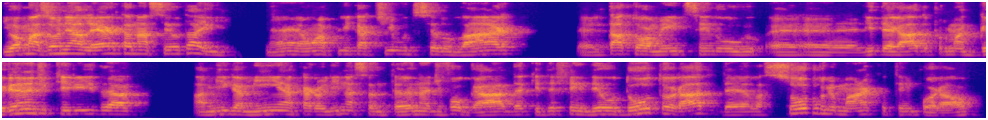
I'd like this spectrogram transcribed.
E o Amazônia Alerta nasceu daí. Né? É um aplicativo de celular, é, ele está atualmente sendo é, é, liderado por uma grande querida amiga minha, Carolina Santana, advogada, que defendeu o doutorado dela sobre o marco temporal,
